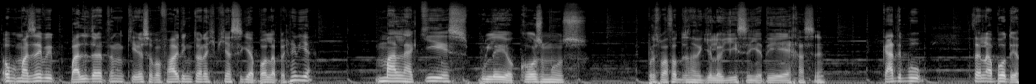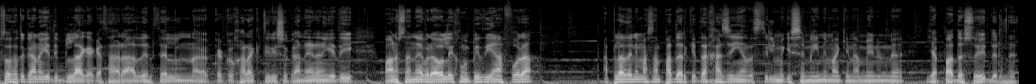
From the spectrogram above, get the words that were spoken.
Όπου μαζεύει παλιότερα ήταν κυρίως από fighting, τώρα έχει πιάσει για πολλά παιχνίδια. Μαλακίες που λέει ο κόσμος προσπαθώντας να δικαιολογήσει γιατί έχασε. Κάτι που θέλω να πω ότι αυτό θα το κάνω για την πλάκα καθαρά. Δεν θέλω να κακοχαρακτηρίσω κανέναν γιατί πάνω στα νεύρα όλοι έχουμε πει διάφορα. Απλά δεν ήμασταν πάντα αρκετά χαζοί για να τα στείλουμε και σε μήνυμα και να μείνουν για πάντα στο ίντερνετ.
